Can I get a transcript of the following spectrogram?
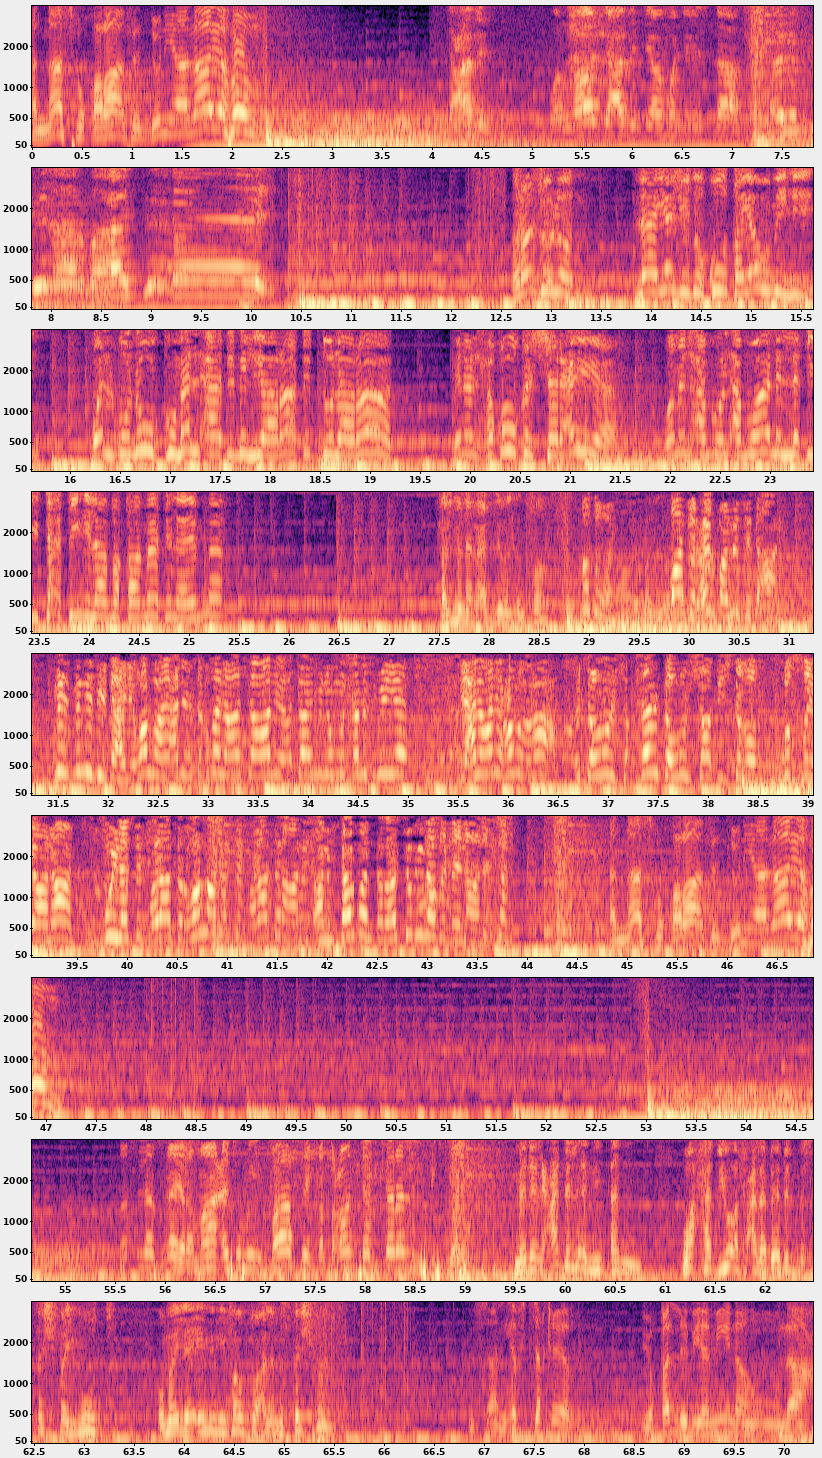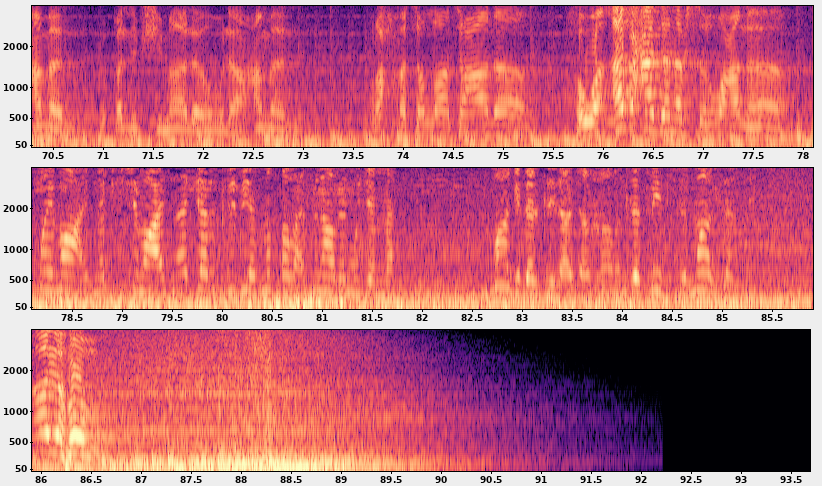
الناس فقراء في الدنيا لا يهم. تعبت. والله تعبت يا أمة الإسلام. ألف دينار ما رجل لا يجد قوت يومه والبنوك ملأى بمليارات الدولارات من الحقوق الشرعية ومن الأموال التي تأتي إلى مقامات الأئمة. هل من العدل والإنصاف؟ خطوة بعد الحكمة من تتعاني من من يفيد أهلي والله يعني تقبلها هسه أنا جاي من ام ال 500 يعني أنا عمري راح. الدورون غير الدورون الشاب يشتغل بالصيانات وينزل فلاتر. والله ينزل فلاتر. أنا أنا متربن ترى شوف لي نظف أنا الناس فقراء في الدنيا لا يهم. طفلة صغيرة ما عندهم باص يقطعون تذكرة للدكتور. من العدل أن أن واحد يقف على باب المستشفى يموت وما يلاقي من يفوته على المستشفى؟ إنسان يفتقر يقلب يمينه لا عمل يقلب شماله لا عمل. رحمة الله تعالى هو أبعد نفسه عنها. مي ما عندنا كل شيء ما عندنا. أجرت لي بيت من طلعت من هذا المجمع. ما قدرت لي لا أجر خالد 300 ما قدرت. لا يهم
